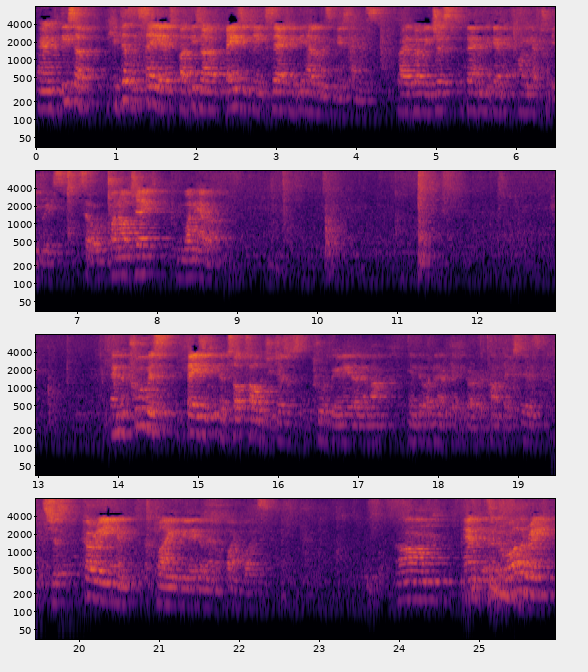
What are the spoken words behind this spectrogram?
And these are, he doesn't say it, but these are basically exactly the elements in these hands, right? Where we just then again only have two degrees. So one object and one arrow. And the proof is basically a tautology, just the proof of the Yoneda lemma in the ordinary categorical context is. It's just currying and applying the lemma pointwise. Um, and as a corollary,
